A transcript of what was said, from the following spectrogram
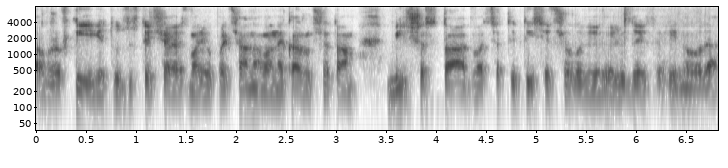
вже в Києві тут зустрічаю з Маріупольчанами, вони кажуть, що там більше 120 тисяч людей загинуло. Да?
